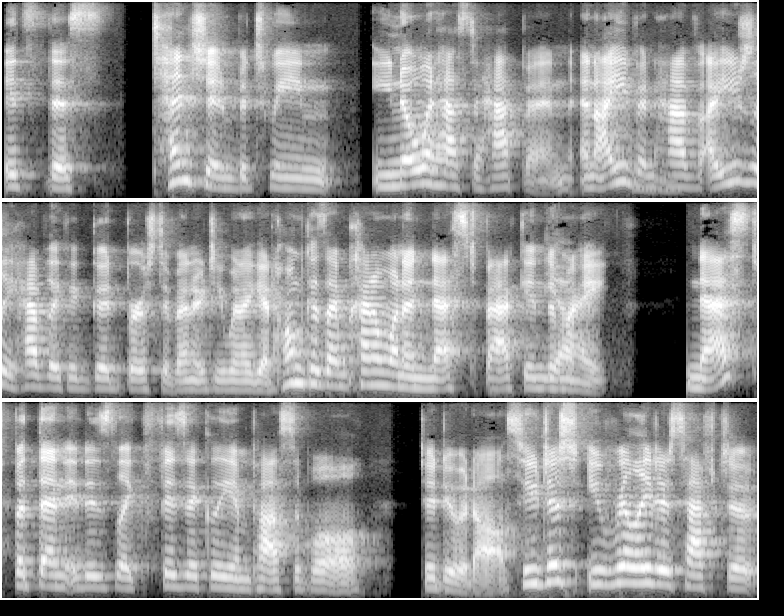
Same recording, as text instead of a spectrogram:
it's this tension between you know what has to happen. And I even mm-hmm. have I usually have like a good burst of energy when I get home because I'm kind of want to nest back into yeah. my nest, but then it is like physically impossible to do it all. So you just you really just have to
